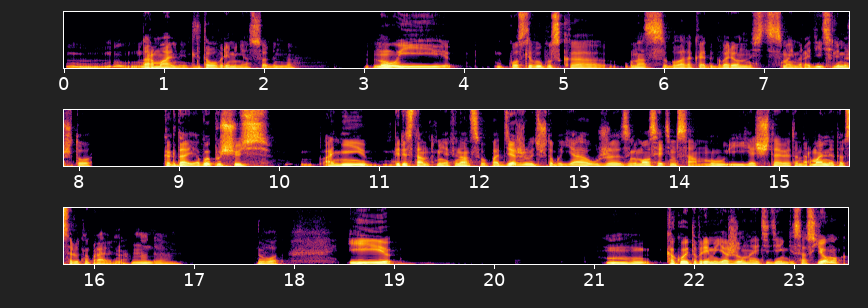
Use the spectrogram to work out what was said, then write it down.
ну, нормальные для того времени особенно. Ну и после выпуска у нас была такая договоренность с моими родителями, что когда я выпущусь, они перестанут меня финансово поддерживать, чтобы я уже занимался этим сам. Ну и я считаю это нормально, это абсолютно правильно. Ну да. Вот. И какое-то время я жил на эти деньги со съемок.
